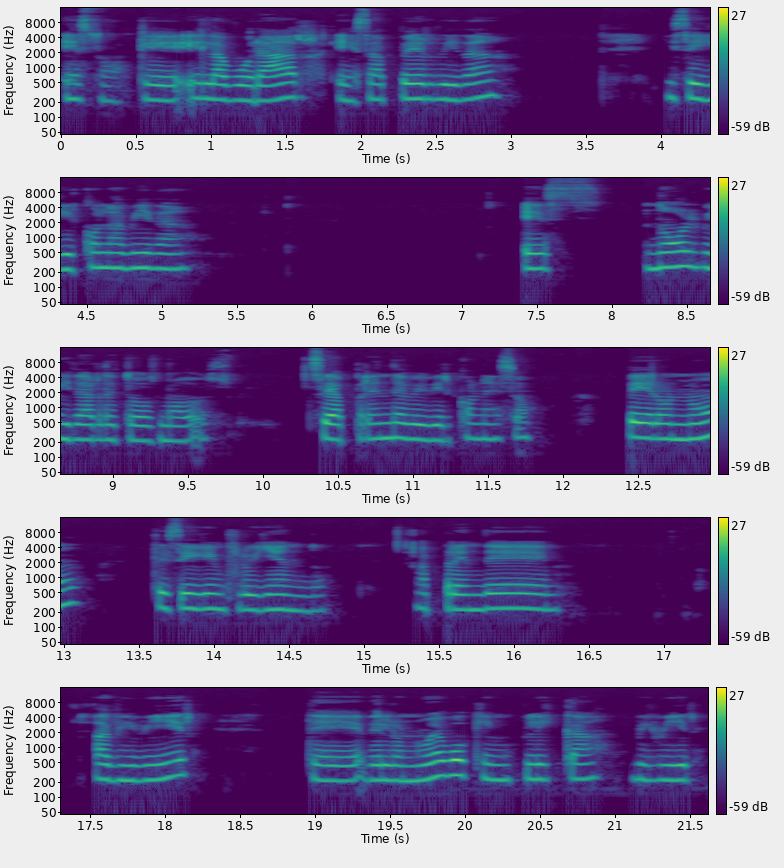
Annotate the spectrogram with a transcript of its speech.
eso, que elaborar esa pérdida y seguir con la vida es no olvidar de todos modos. Se aprende a vivir con eso, pero no te sigue influyendo. Aprende a vivir de, lo nuevo que implica vivir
